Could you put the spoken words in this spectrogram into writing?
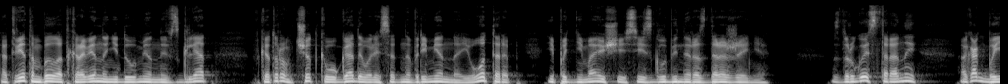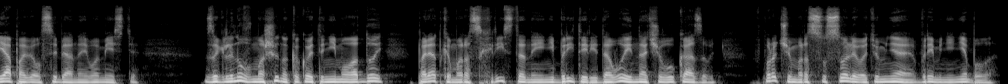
Ответом был откровенно недоуменный взгляд, в котором четко угадывались одновременно и оторопь, и поднимающиеся из глубины раздражения. С другой стороны, а как бы я повел себя на его месте? Заглянул в машину какой-то немолодой, порядком расхристанный и небритый рядовой и начал указывать. Впрочем, рассусоливать у меня времени не было.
